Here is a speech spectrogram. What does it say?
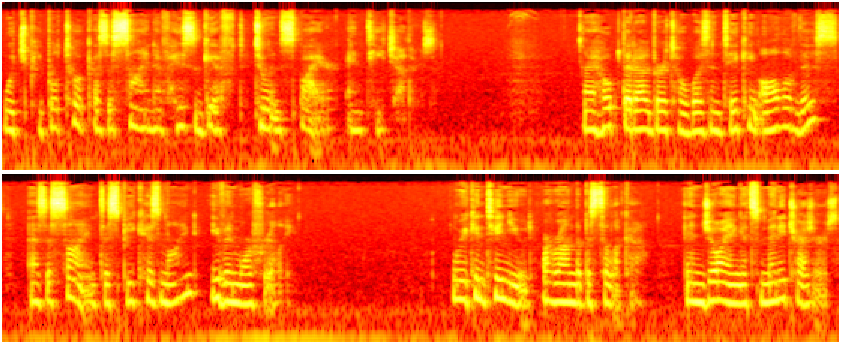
which people took as a sign of his gift to inspire and teach others. I hope that Alberto wasn't taking all of this as a sign to speak his mind even more freely. We continued around the basilica, enjoying its many treasures,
